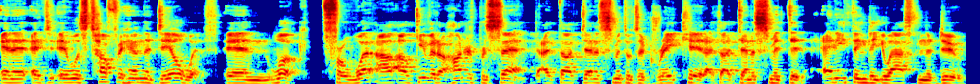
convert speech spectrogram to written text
And it, it, it was tough for him to deal with. And look, for what I'll, I'll give it 100%. I thought Dennis Smith was a great kid. I thought Dennis Smith did anything that you asked him to do,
